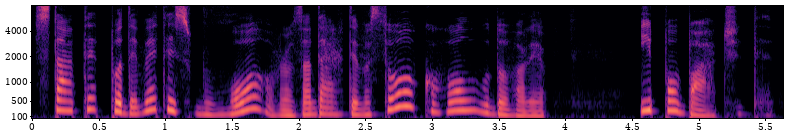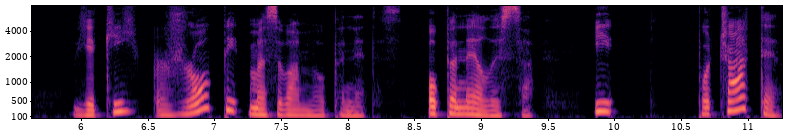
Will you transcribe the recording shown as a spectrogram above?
стати, подивитись вгору, задерти високу голову догори і побачити, в якій жопі ми з вами опинитися, опинилися, і почати,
